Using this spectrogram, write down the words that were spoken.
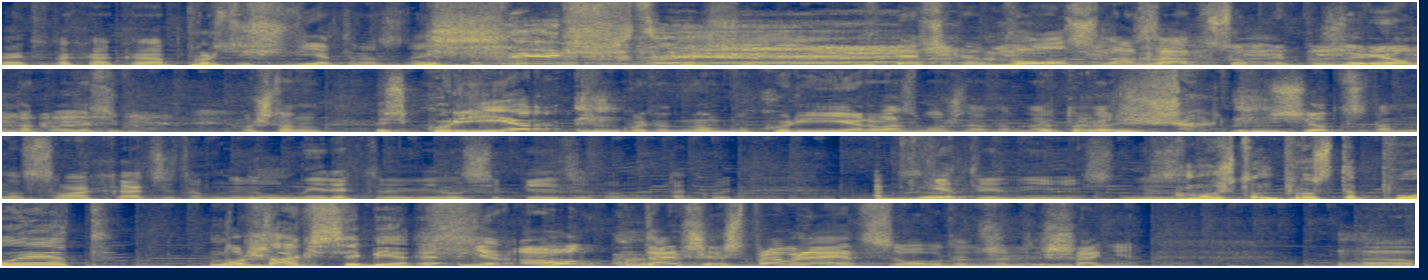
Какая-то такая, когда против ветра, знаете, знаете, как волосы назад, сопли пузырем такой, знаете, может, он То есть курьер... какой-то, ну, курьер, возможно, там, который несется там на самокате, там, на, вел- на электровелосипеде, там, такой, обветренный весь, не А может, он просто поэт? Ну, так себе. Э, а он дальше исправляется, вот этот же Гришаня. Э,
